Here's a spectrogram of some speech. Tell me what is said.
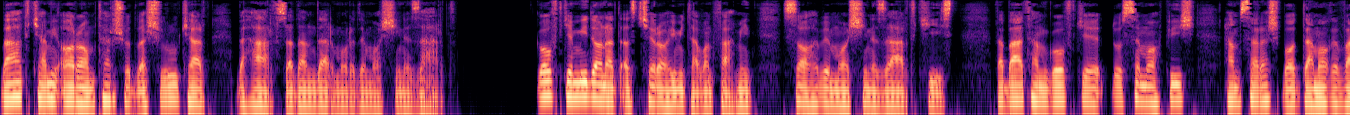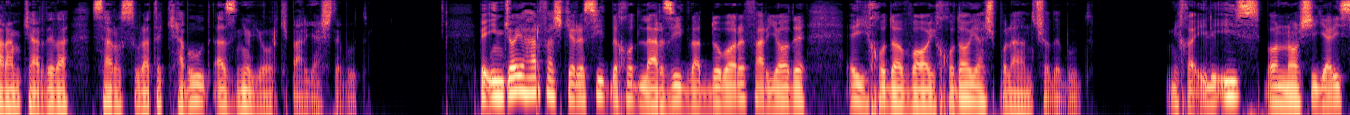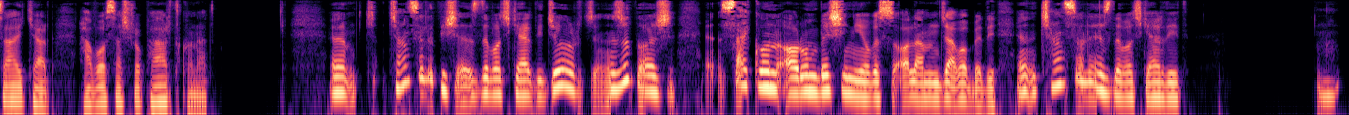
بعد کمی آرامتر شد و شروع کرد به حرف زدن در مورد ماشین زرد. گفت که می‌داند از چه راهی می‌توان فهمید صاحب ماشین زرد کیست و بعد هم گفت که دو سه ماه پیش همسرش با دماغ ورم کرده و سر و صورت کبود از نیویورک برگشته بود. به اینجای حرفش که رسید به خود لرزید و دوباره فریاد ای خدا وای خدایش بلند شده بود. میخائیل ایس با ناشیگری سعی کرد حواسش را پرت کند. چند سال پیش ازدواج کردی جورج زود باش سعی کن آروم بشینی و به سوالم جواب بدی چند سال ازدواج کردید؟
